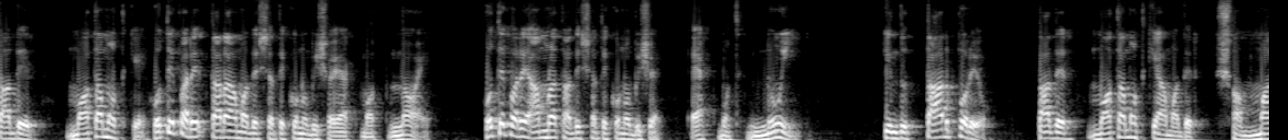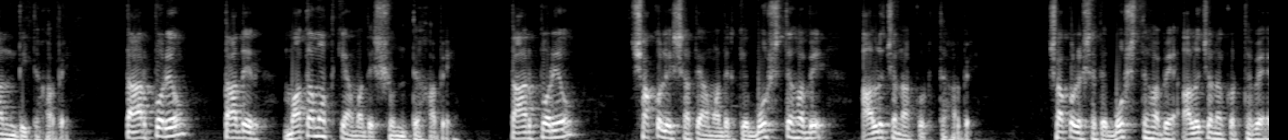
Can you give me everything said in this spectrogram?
তাদের মতামতকে। হতে পারে তারা আমাদের সাথে কোনো বিষয়ে একমত নয়। হতে পারে আমরা তাদের সাথে কোনো বিষয়ে একমত নই। কিন্তু তারপরেও তাদের মতামতকে আমাদের সম্মান দিতে হবে। তারপরেও তাদের মতামতকে আমাদের শুনতে হবে। তারপরেও সকলের সাথে আমাদেরকে বসতে হবে, আলোচনা করতে হবে। সকলের সাথে বসতে হবে, আলোচনা করতে হবে,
